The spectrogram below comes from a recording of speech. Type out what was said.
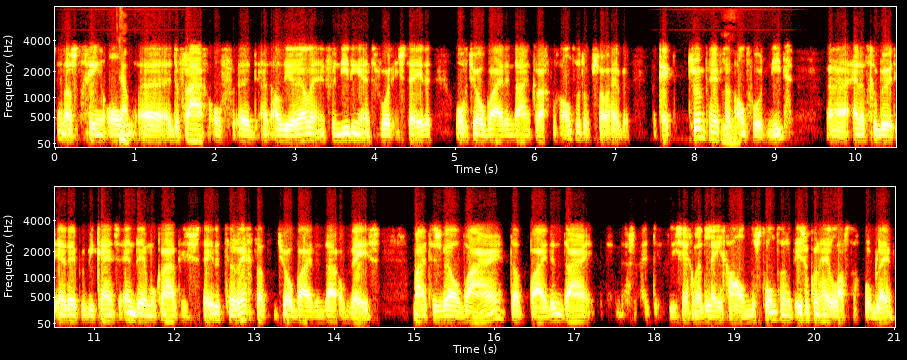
En als het ging om ja. uh, de vraag of uh, al die rellen en vernielingen enzovoort in steden, of Joe Biden daar een krachtig antwoord op zou hebben. Kijk, Trump heeft dat antwoord niet. Uh, en het gebeurt in republikeinse en democratische steden. Terecht dat Joe Biden daarop wees. Maar het is wel waar dat Biden daar, die zeggen met lege handen stond. En het is ook een heel lastig probleem.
